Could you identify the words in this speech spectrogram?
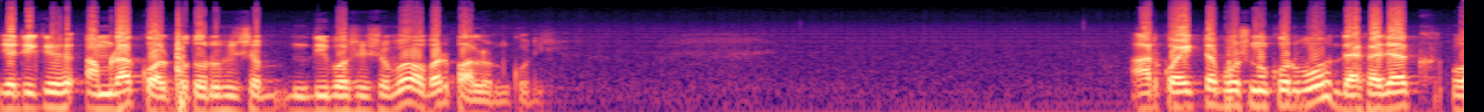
যেটিকে আমরা কল্পতরু হিসাব, দিবস হিসেবেও আবার পালন করি। আর কয়েকটা প্রশ্ন করব, দেখা যাক ও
